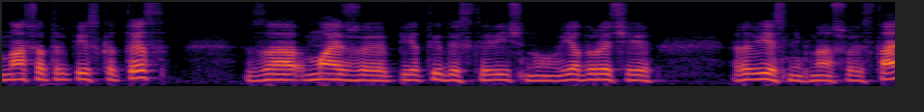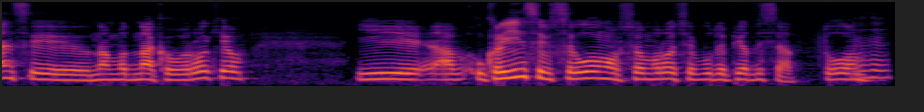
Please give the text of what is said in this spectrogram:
наша Трипільська ТЕС за майже 50-річну, я, до речі, ровесник нашої станції, нам однаково років. І, а українців в цілому в цьому році буде 50. То Мгм.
